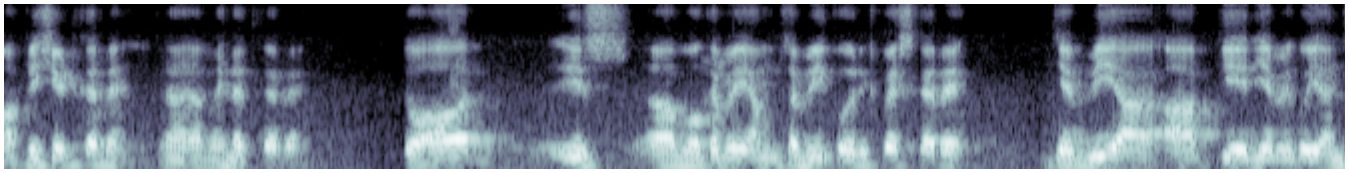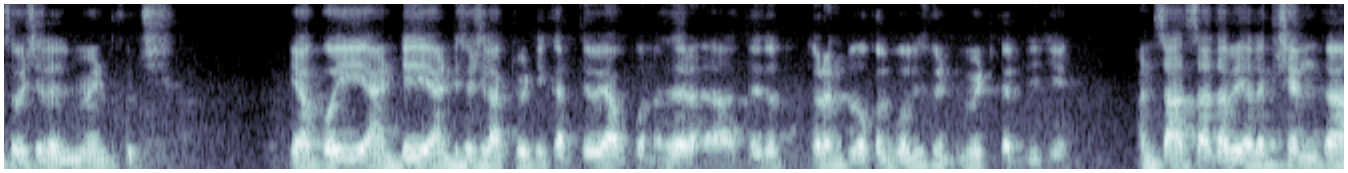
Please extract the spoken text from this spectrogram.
अप्रिशिएट कर रहे हैं, इतना मेहनत कर रहे हैं। तो और इस मौके पे हम सभी को रिक्वेस्ट कर रहे हैं, जब भी आपके एरिया में कोई अनसोशल एलिमेंट कुछ, या कोई एंटी एंटी सोशल एक्टिविटी करते हुए आपको नज़र आते तो तुरंत लोकल पुलिस को इंटीमेट कर दीजिए। एंड साथ साथ अभी इलेक्शन का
